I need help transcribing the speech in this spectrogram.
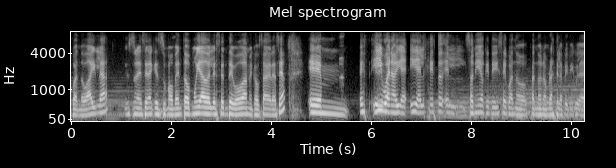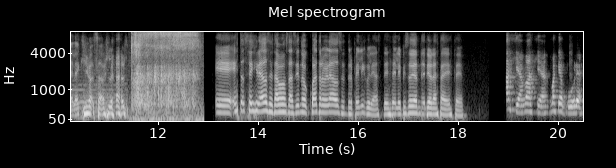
cuando baila. Es una escena que en su momento muy adolescente boba me causaba gracia. Em, es- y Sí, bueno, y, y el gesto, el sonido que te dice cuando, cuando nombraste la película de la que ibas a hablar. Eh, estos 6 grados estamos haciendo 4 grados entre películas, desde el episodio anterior hasta este. Magia, magia, magia pura.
